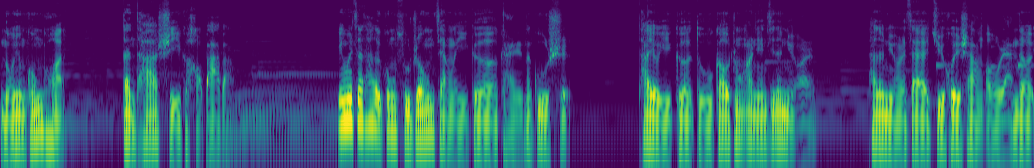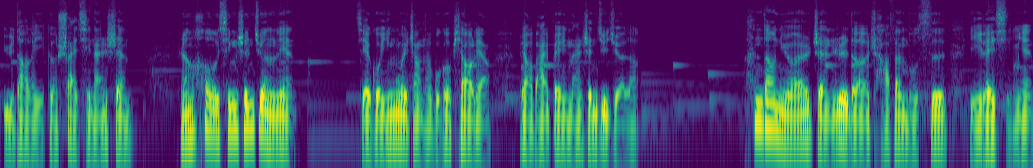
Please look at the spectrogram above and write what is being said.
挪用公款，但他是一个好爸爸，因为在他的供述中讲了一个感人的故事。他有一个读高中二年级的女儿。他的女儿在聚会上偶然的遇到了一个帅气男神，然后心生眷恋，结果因为长得不够漂亮，表白被男神拒绝了。看到女儿整日的茶饭不思，以泪洗面，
